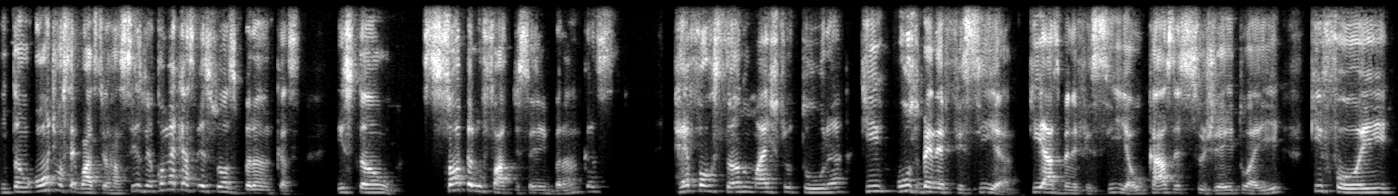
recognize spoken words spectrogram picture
Então, onde você guarda seu racismo é como é que as pessoas brancas estão, só pelo fato de serem brancas, reforçando uma estrutura que os beneficia, que as beneficia. O caso desse sujeito aí, que foi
